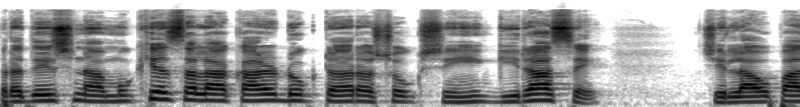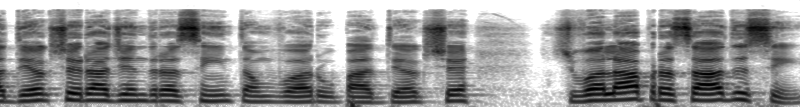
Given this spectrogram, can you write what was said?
પ્રદેશના મુખ્ય સલાહકાર ડોક્ટર અશોકસિંહ ગિરાસે, જિલ્લા ઉપાધ્યક્ષ રાજેન્દ્રસિંહ તંવર ઉપાધ્યક્ષ જ્વલા પ્રસાદસિંહ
